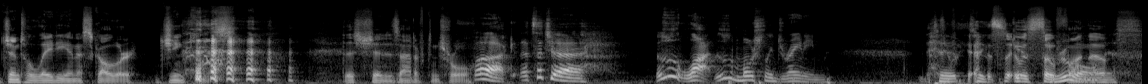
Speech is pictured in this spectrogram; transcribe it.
gentle lady and a scholar, Jenkins, this shit is out of control. Fuck, that's such a. This was a lot. This was emotionally draining. To, to Yes, it was so fun, though. this.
